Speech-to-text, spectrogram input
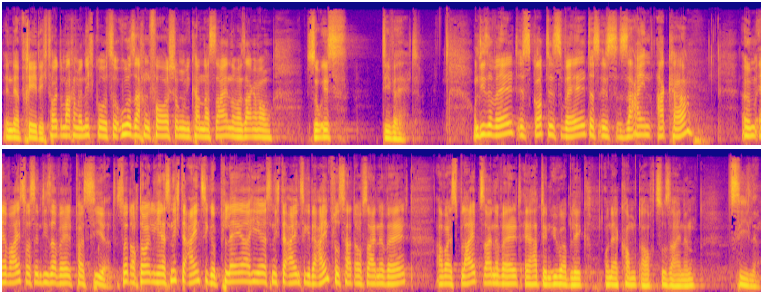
in der Predigt. Heute machen wir nicht kurze Ursachenforschung, wie kann das sein, sondern wir sagen einfach, so ist die Welt. Und diese Welt ist Gottes Welt, das ist sein Acker. Ähm, er weiß, was in dieser Welt passiert. Es wird auch deutlich, er ist nicht der einzige Player hier, er ist nicht der einzige, der Einfluss hat auf seine Welt, aber es bleibt seine Welt, er hat den Überblick und er kommt auch zu seinen Zielen.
